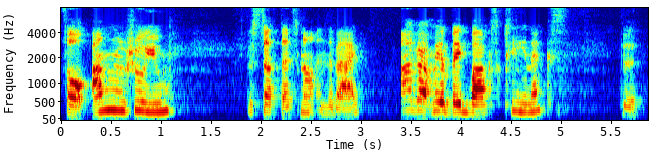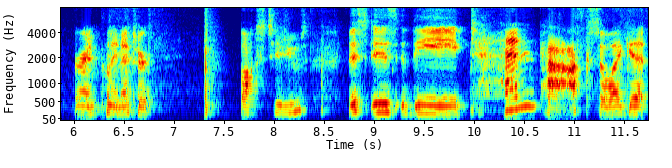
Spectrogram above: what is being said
So I'm going to show you the stuff that's not in the bag. I got me a big box Kleenex. The Kleenex or box tissues. This is the 10 pack, so I get,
